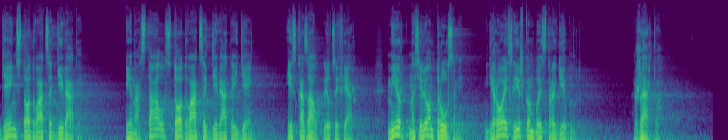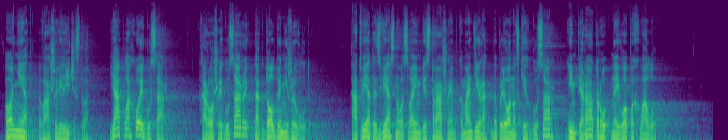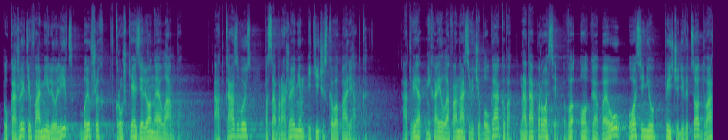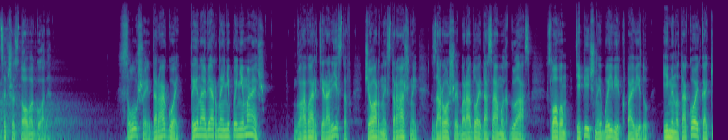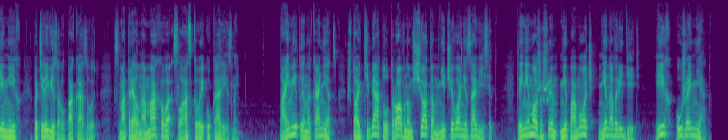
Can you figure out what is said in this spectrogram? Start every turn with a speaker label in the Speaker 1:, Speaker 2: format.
Speaker 1: День 129. И настал 129 день. И сказал Люцифер, «Мир населен трусами, герои слишком быстро гибнут». Жертва. «О нет, Ваше Величество, я плохой гусар. Хорошие гусары так долго не живут». Ответ известного своим бесстрашием командира наполеоновских гусар императору на его похвалу. Укажите фамилию лиц, бывших в кружке «Зеленая лампа». Отказываюсь по соображениям этического порядка. Ответ Михаила Афанасьевича Булгакова на допросе в ОГПУ осенью 1926 года. «Слушай, дорогой, ты, наверное, не понимаешь?» Главарь террористов, черный, страшный, заросший бородой до самых глаз, словом, типичный боевик по виду, именно такой, какими их по телевизору показывают, смотрел на Махова с ласковой укоризной. «Пойми ты, наконец, что от тебя тут ровным счетом ничего не зависит. Ты не можешь им ни помочь, ни навредить. Их уже нет.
